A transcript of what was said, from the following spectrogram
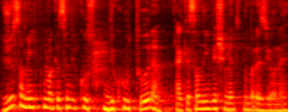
justamente por uma questão de, de cultura, a questão do investimento no Brasil, né?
